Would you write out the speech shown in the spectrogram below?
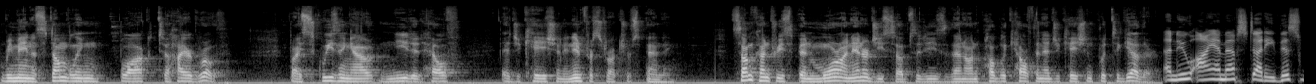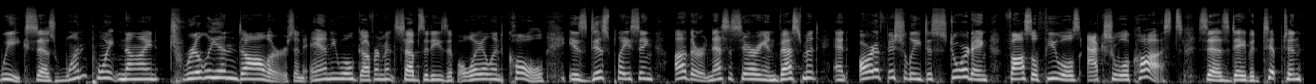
remain a stumbling block to higher growth by squeezing out needed health, education, and infrastructure spending. Some countries spend more on energy subsidies than on public health and education put together. A new IMF study this week says $1.9 trillion in annual government subsidies of oil and coal is displacing other necessary investment and artificially distorting fossil fuels' actual costs, says David Lipton,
